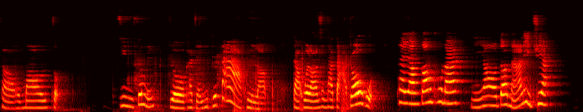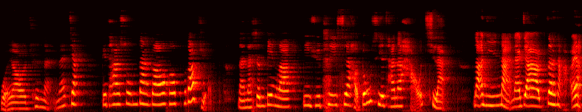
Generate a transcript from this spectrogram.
小红帽走进森林，就看见一只大灰狼。大灰狼向他打招呼：“太阳刚出来，你要到哪里去呀？”“我要去奶奶家，给她送蛋糕和葡萄酒。”奶奶生病了，必须吃一些好东西才能好起来。那你奶奶家在哪呀？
